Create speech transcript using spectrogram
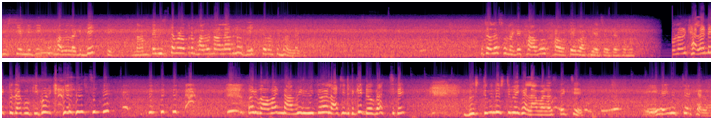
বৃষ্টি এমনিতেই খুব ভালো লাগে। দেখতে, নামতে বৃষ্টি আমার অতটা ভালো না লাগলেও দেখতে আমার খুব ভালো লাগে। তো চলো, সোনাকে খাব, খাওয়াতে বাকি আছে ওটা এখনও। ওনার খেলাটা একটু দেখো কি করে খেলছে। ওর বাবার নামের ভিতরে লাঠিটাকে ঢোকাচ্ছে দুষ্টুমি দুষ্টুমি খেলা আবার আজ দেখছে। এই হচ্ছে খেলা।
